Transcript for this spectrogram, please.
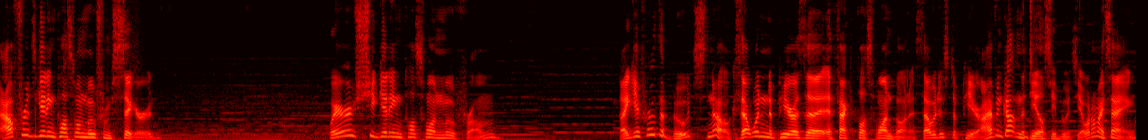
Alfred's getting plus one move from Sigurd. Where is she getting plus one move from? Did I give her the boots? No, because that wouldn't appear as a effect plus one bonus. That would just appear. I haven't gotten the DLC boots yet. What am I saying?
